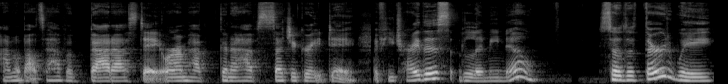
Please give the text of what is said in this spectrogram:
i'm about to have a badass day or i'm have, gonna have such a great day if you try this let me know so the third way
